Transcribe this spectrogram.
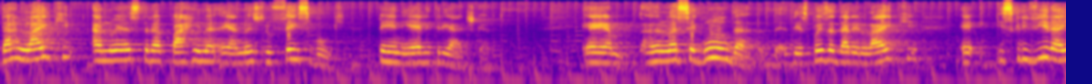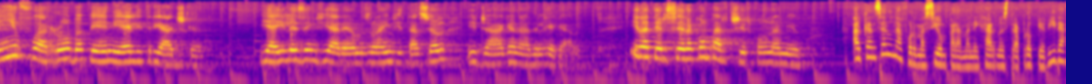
Dar like a nuestra página, a nuestro Facebook, PNL Triádica. Eh, la segunda, después de dar el like, é, escrever a info PNL. E aí les enviaremos a invitação e já ganado o regalo. E a terceira, compartilhar com um amigo. Alcanzar una formación para manejar nuestra propia vida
